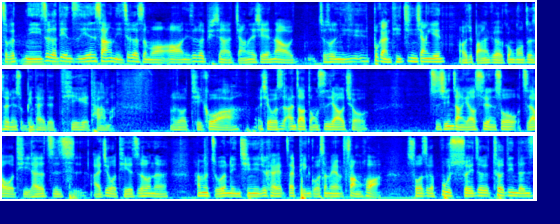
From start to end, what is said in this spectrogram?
这个你这个电子烟商，你这个什么哦，你这个想讲那些，那我就说你不敢提禁香烟，我就把那个公共政策连署平台的贴给他嘛。我说提过啊，而且我是按照董事要求，执行长姚思远说，只要我提他就支持。而，就我提了之后呢，他们主任林清妮就开始在苹果上面放话，说这个不随这个特定人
